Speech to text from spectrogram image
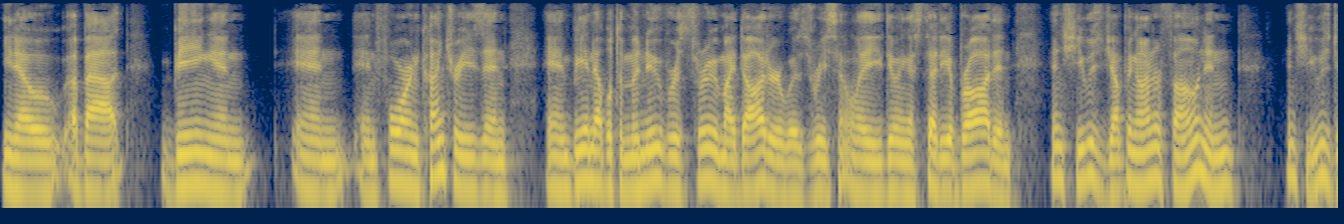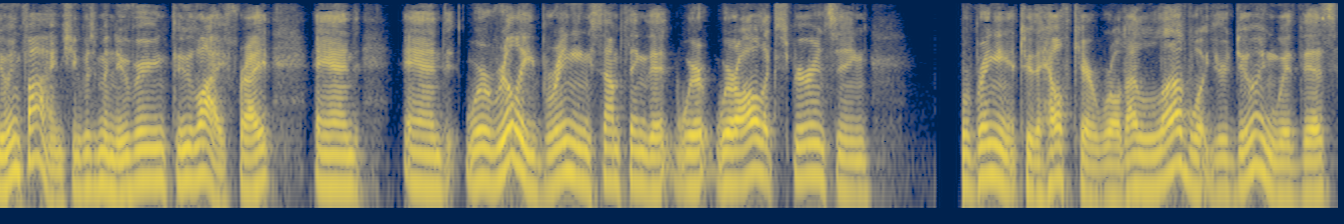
you know, about being in in in foreign countries and and being able to maneuver through. My daughter was recently doing a study abroad and and she was jumping on her phone and and she was doing fine. She was maneuvering through life, right? And and we're really bringing something that we're we're all experiencing. We're bringing it to the healthcare world. I love what you're doing with this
